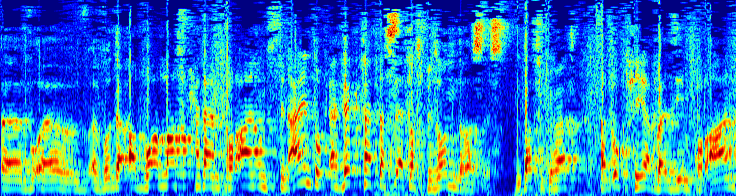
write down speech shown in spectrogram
äh, wo, äh, wo, der, wo Allah subhanahu im Koran uns den Eindruck erweckt hat, dass es etwas Besonderes ist. Und dazu gehört Al-Uqhiyah, weil sie im Koran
